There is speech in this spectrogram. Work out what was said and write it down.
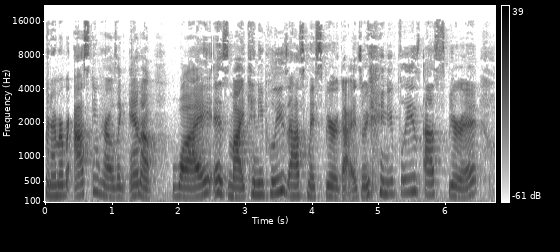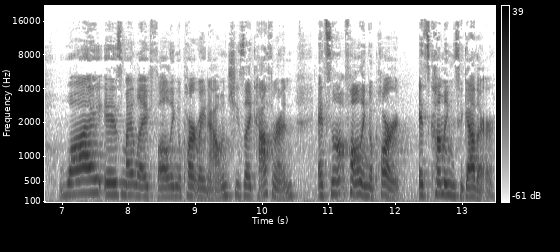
And I remember asking her, I was like, Anna, why is my, can you please ask my spirit guides or can you please ask spirit, why is my life falling apart right now? And she's like, Kathrin, it's not falling apart. It's coming together.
